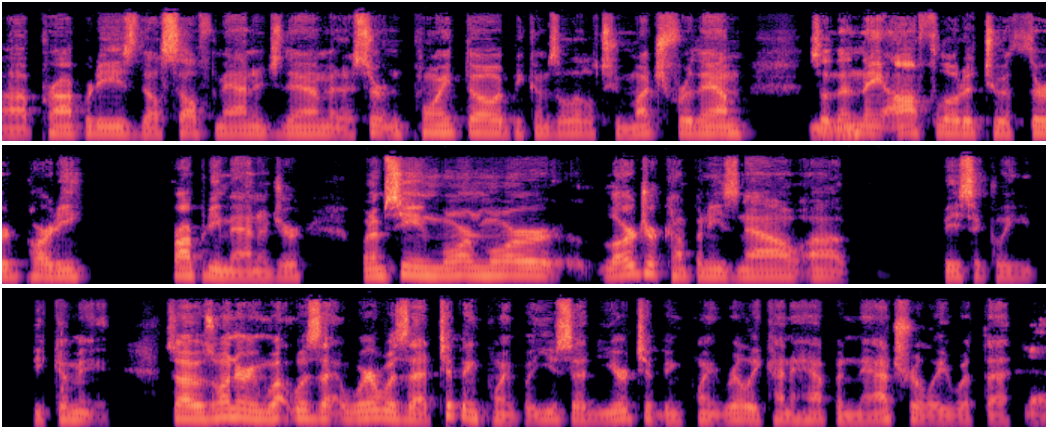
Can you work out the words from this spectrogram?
uh, properties. They'll self manage them. At a certain point, though, it becomes a little too much for them. So mm-hmm. then they offload it to a third party property manager. But I'm seeing more and more larger companies now, uh, basically becoming so I was wondering what was that where was that tipping point? But you said your tipping point really kind of happened naturally with the yeah.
